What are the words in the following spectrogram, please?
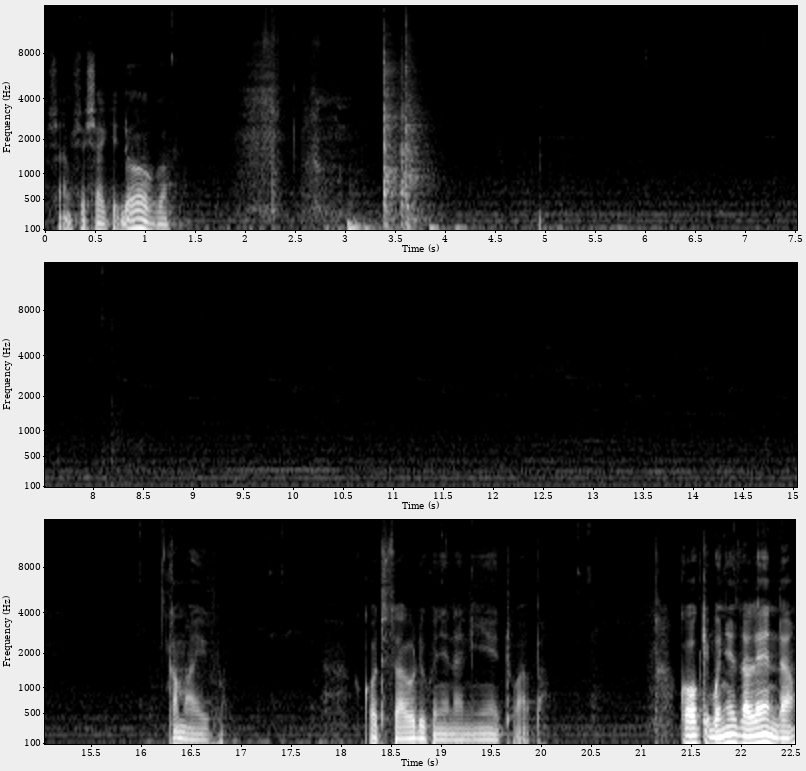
shamshusha kidogo. Kama hivyo kwao tutarudi kwenye nani yetu hapa. Kwao ukibonyeza lenda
